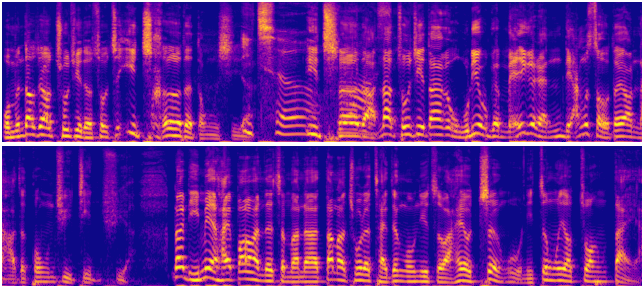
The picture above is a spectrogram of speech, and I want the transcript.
我们到时候要出去的时候，是一车的东西，啊一车一车的，那出去大概五六个，每一个人两手都要拿着工具进去啊。那里面还包含着什么呢？当然除了财政工具之外，还有政务。你政务要装袋啊，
